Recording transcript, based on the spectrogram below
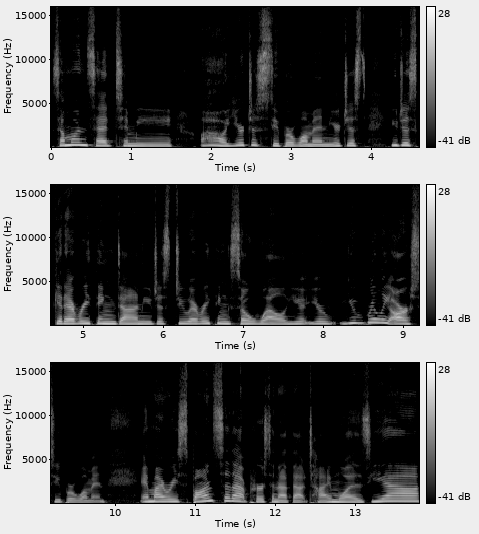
someone said to me, "Oh, you're just superwoman. You're just you just get everything done. You just do everything so well. You you're you really are superwoman." And my response to that person at that time was, "Yeah,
